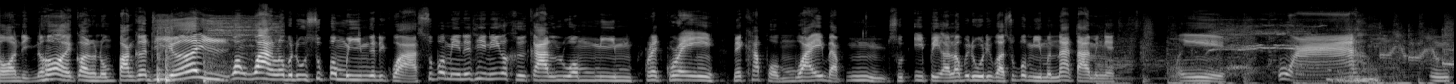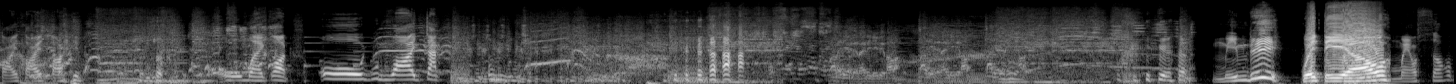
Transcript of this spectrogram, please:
นอนอีกเนาะไอ้ก้อนขนมปังเคลื่อนที่เอ้ย ว่างๆ เรามาดูซุปเปอร์มีมกันดีกว่าซุปเปอร์มีมในที่นี้ก็คือการรวมมีมเกรดเกรย์นะครับผมไว้แบบสุดอีปีอะเราไปดูดีกว่าซุปเปอร์มีมมันหน้าตาเป็นไงนี่ว้าต่อยต่อยต่อยโอ้ my god โอ้วุ่นวายจัด มิมดิก๋วยเตี๋ยว แมวส้ม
